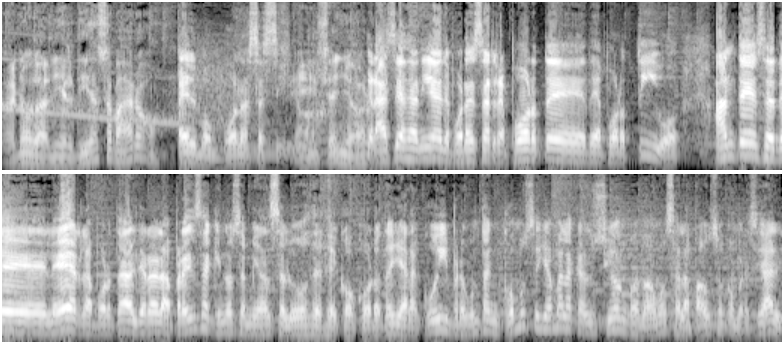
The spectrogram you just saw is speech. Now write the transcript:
Bueno, Daniel Díaz Amaro. El bombón asesino. Sí, señor. Gracias, Daniel, por ese reporte deportivo. Antes de leer la portada del diario de la prensa, aquí nos envían saludos desde Cocorote y Aracuy y preguntan cómo se llama la canción cuando vamos a la pausa comercial.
